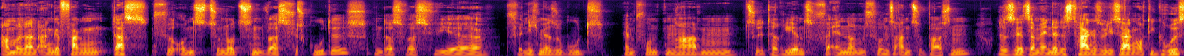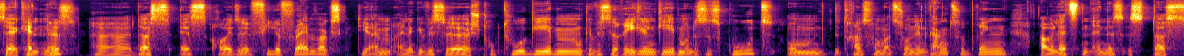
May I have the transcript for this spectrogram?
haben wir dann angefangen, das für uns zu nutzen, was für gut ist und das, was wir für nicht mehr so gut empfunden haben, zu iterieren, zu verändern und für uns anzupassen. Und das ist jetzt am Ende des Tages, würde ich sagen, auch die größte Erkenntnis, äh, dass es heute viele Frameworks, die einem eine gewisse Struktur geben, gewisse Regeln geben und es ist gut, um die Transformation in Gang zu bringen. Aber letzten Endes ist das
